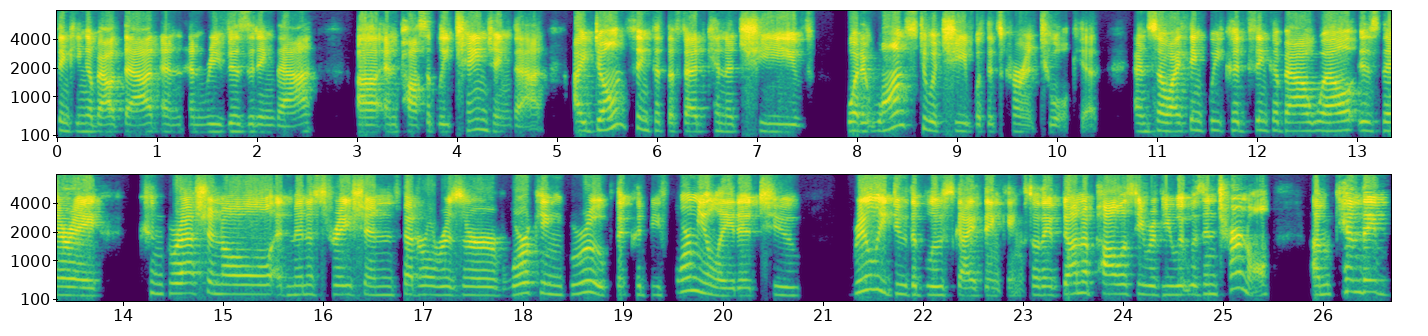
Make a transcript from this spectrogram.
thinking about that and, and revisiting that uh, and possibly changing that. I don't think that the Fed can achieve what it wants to achieve with its current toolkit. And so I think we could think about, well, is there a congressional administration, Federal Reserve working group that could be formulated to really do the blue sky thinking. So they've done a policy review. It was internal. Um, can they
